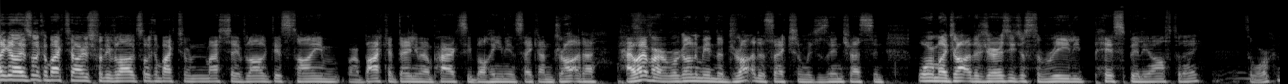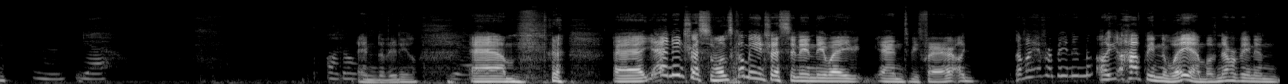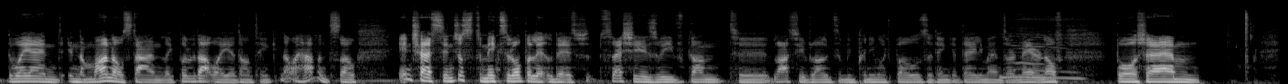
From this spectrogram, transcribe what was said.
Hi guys, welcome back to Irish Footy Vlogs. Welcome back to Matchday Vlog. This time we're back at Dalymount Park see Bohemians take on Drogheda. However, we're going to be in the Drogheda section, which is interesting. Wore my Drogheda jersey just to really piss Billy off today. Is it working? Yeah. I don't. End the video. yeah. Um, uh, yeah, an interesting one. It's going to be interesting in the away end, to be fair. I, have I ever been in the, I have been in the way end, but I've never been in the way end in the mono stand. Like, put it that way, I don't think. No, I haven't. So, interesting just to mix it up a little bit, especially as we've gone to last few vlogs have been pretty much Bohs, I think, at Daily Dalymount or near enough. But, um,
